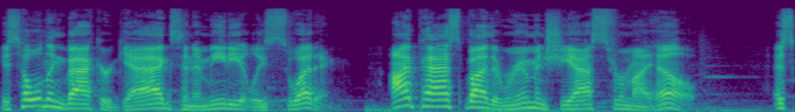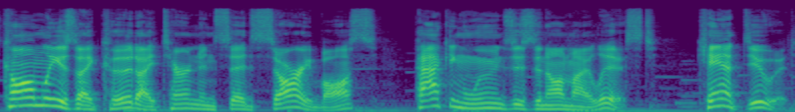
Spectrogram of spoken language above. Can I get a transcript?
is holding back her gags and immediately sweating. I pass by the room and she asks for my help. As calmly as I could, I turned and said, sorry boss, packing wounds isn't on my list. Can't do it.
